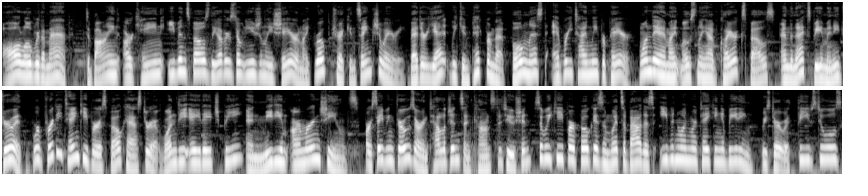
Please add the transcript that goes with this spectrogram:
all over the map. Divine, Arcane, even spells the others don't usually share like Rope Trick and Sanctuary. Better yet, we can pick from that full list every time we prepare. One day I might mostly have Cleric spells, and the next be a Mini Druid. We're pretty tanky for a spellcaster at 1d8 HP and medium armor and shields. Our saving throws are Intelligence and Constitution, so we keep our focus and wits about us even when we're taking a beating. We start with Thieves Tools,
